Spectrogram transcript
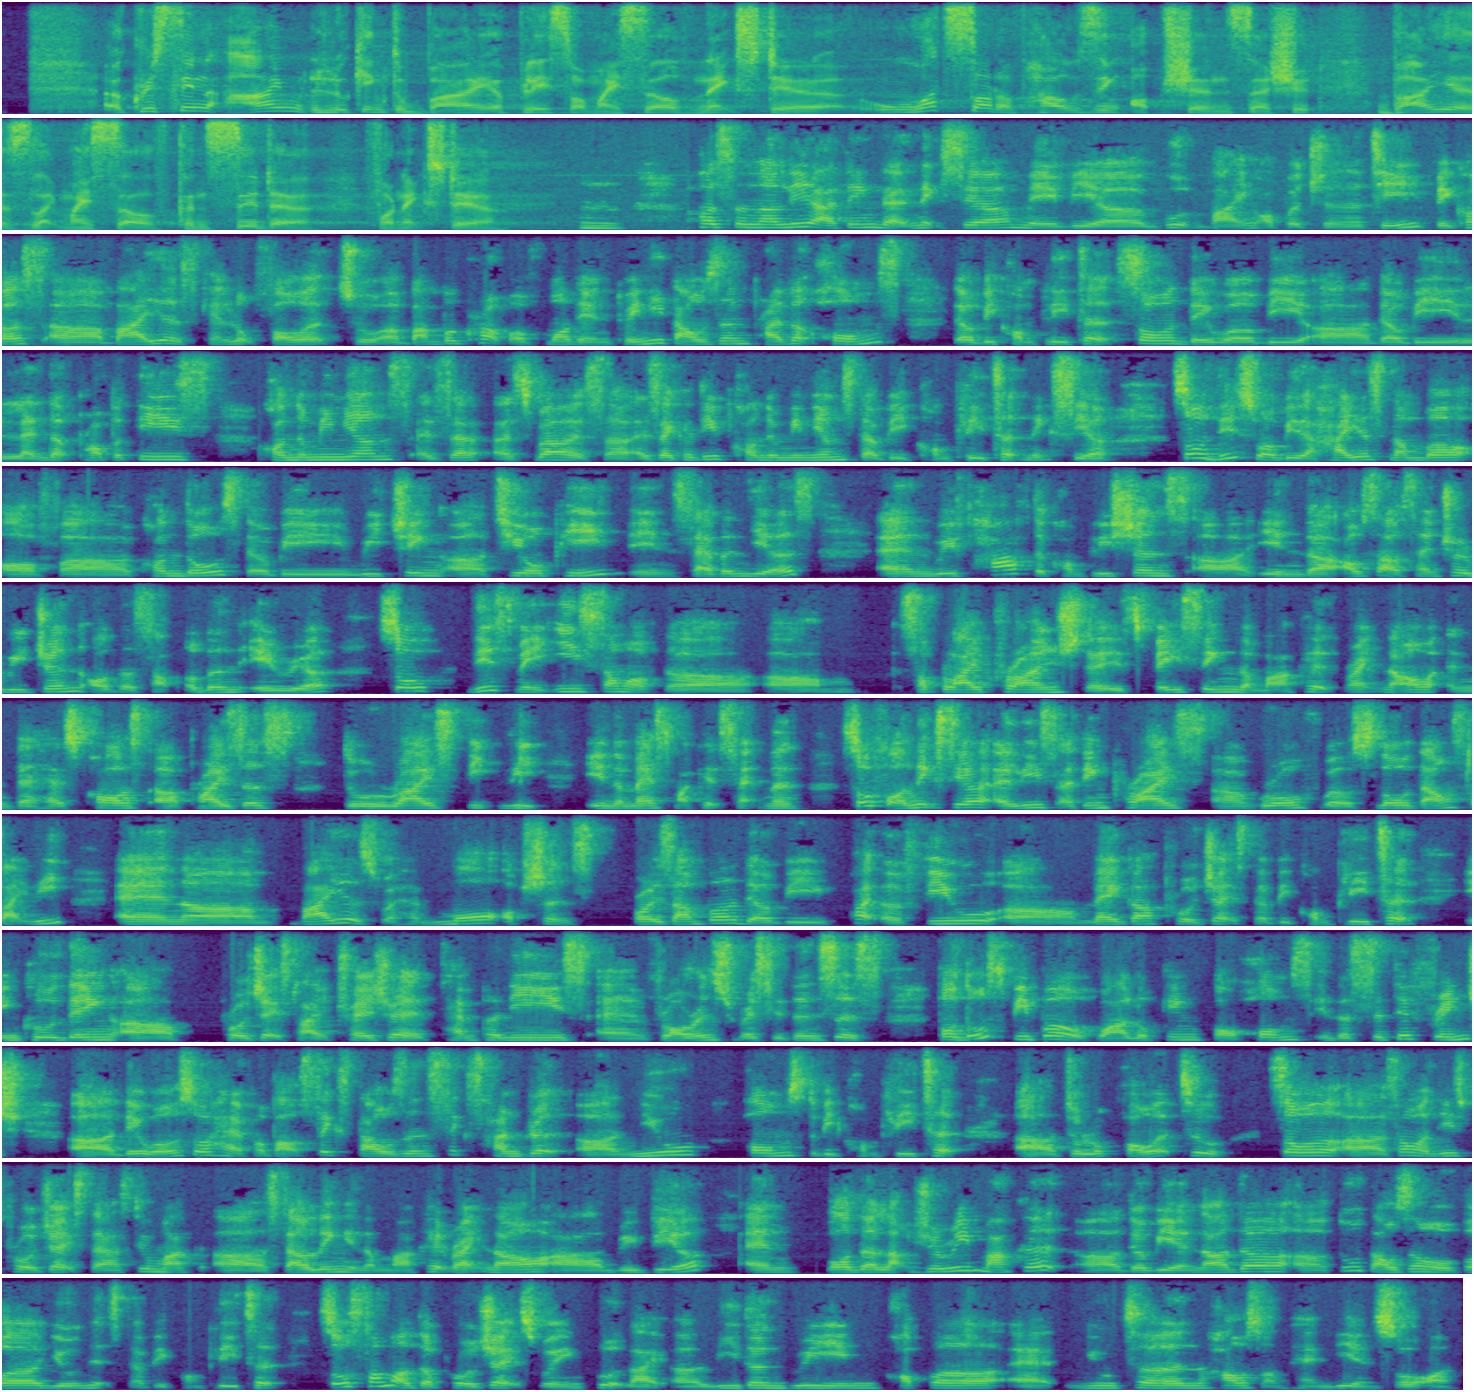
Uh, Christine, I'm looking to buy a place for myself next year. What sort of housing options uh, should buyers like myself consider for next year? Mm. Personally, I think that next year may be a good buying opportunity because uh, buyers can look forward to a bumper crop of more than 20,000 private homes that will be completed. So they will be uh, there will be landed properties, condominiums, as, as well as uh, executive condominiums that will be completed next year. So this will be the highest number of uh, condos that will be reaching uh, TOP in seven years. And with half the completions uh, in the outside of central region or the suburban area, so this may ease some of the um, supply crunch that is facing the market right now and that has caused uh, prices to rise steeply in the mass market segment. So for next year, at least I think price uh, growth will slow down slightly and uh, buyers will have more options. For example, there'll be quite a few uh, mega projects that will be completed, including uh, projects like Treasure at Tampines and Florence Residences. For those people who are looking for homes in the city fringe, uh, they will also have about 6,600 uh, new homes to be completed uh, to look forward to. So uh, some of these projects that are still mark, uh, selling in the market right now are Riviere. And for the luxury market, uh, there'll be another uh, 2,000 over units that will be completed. So some of the projects will include like uh, Leedon Green, Kopar at Newton, Haus on Handy, and so on.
